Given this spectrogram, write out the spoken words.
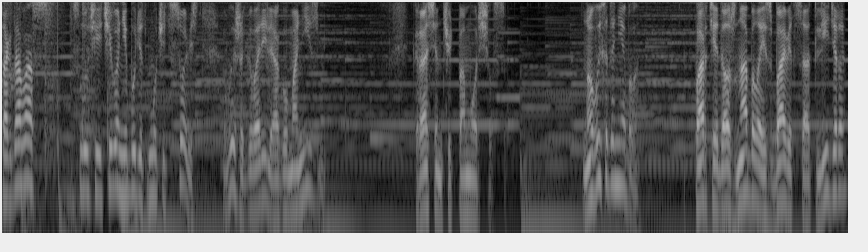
Тогда вас, в случае чего, не будет мучить совесть. Вы же говорили о гуманизме. Красин чуть поморщился. Но выхода не было. Партия должна была избавиться от лидера,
